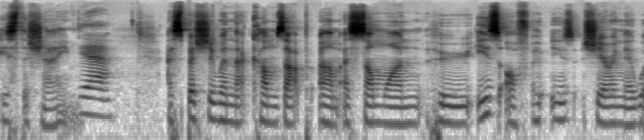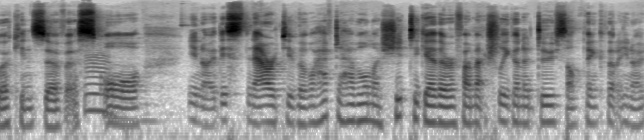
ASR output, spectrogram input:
is the shame Yeah. especially when that comes up um, as someone who is off who is sharing their work in service Mm. or you know this narrative of i have to have all my shit together if i'm actually going to do something that you know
